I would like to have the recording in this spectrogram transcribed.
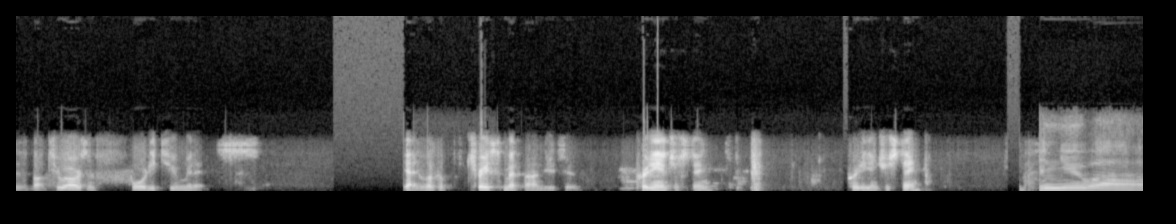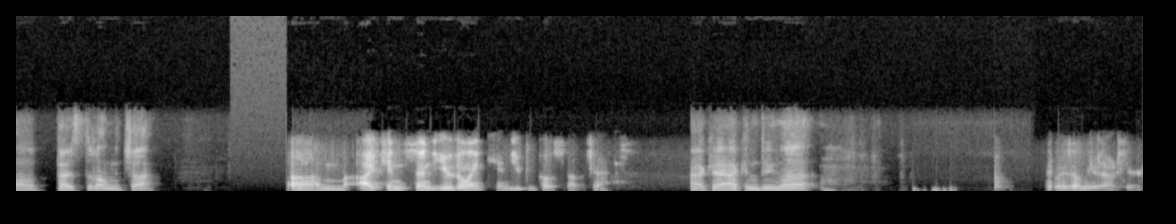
is about two hours and forty-two minutes. Yeah, look up Trey Smith on YouTube pretty interesting. Pretty interesting. Can you uh, post it on the chat? Um, I can send you the link and you can post it on the chat. Okay, I can do that. Anyways, I'll mute out here.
